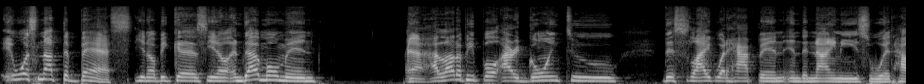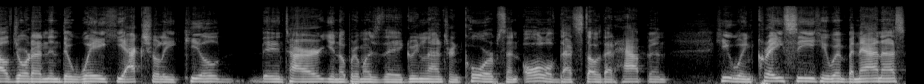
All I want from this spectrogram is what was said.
it was not the best, you know, because, you know, in that moment, uh, a lot of people are going to dislike what happened in the 90s with Hal Jordan and the way he actually killed the entire, you know, pretty much the Green Lantern Corps and all of that stuff that happened. He went crazy. He went bananas.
